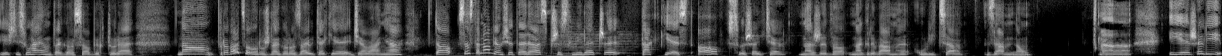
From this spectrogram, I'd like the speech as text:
jeśli słuchają tego osoby, które no, prowadzą różnego rodzaju takie działania, to zastanawiam się teraz przez chwilę, czy tak jest. O, słyszycie na żywo, nagrywamy, ulica za mną. I jeżeli,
